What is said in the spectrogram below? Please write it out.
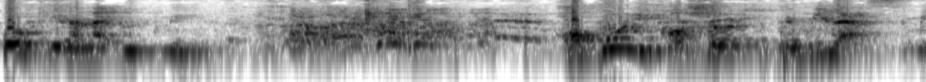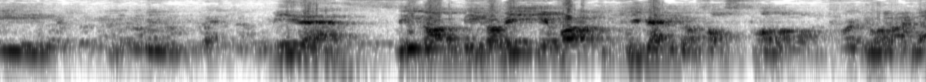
Ott kéne megütni. Ha folyik a sör, itt mi lesz még? Mi lesz? Még a, még a végén valaki kiveri az asztal alatt, vagy valami.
